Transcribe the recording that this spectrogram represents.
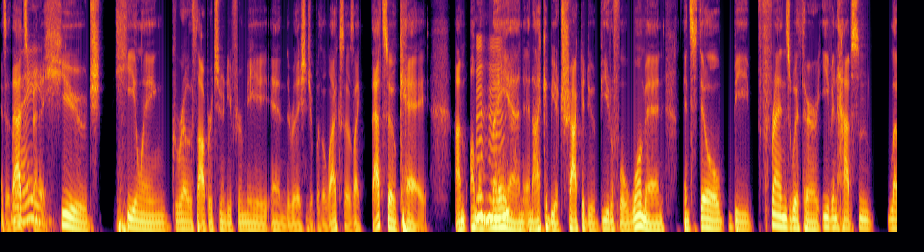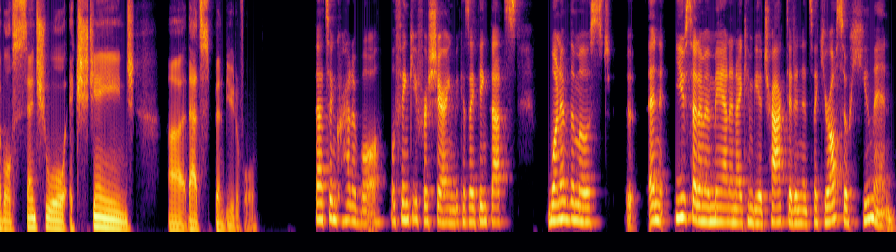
And so that's right. been a huge healing growth opportunity for me in the relationship with Alexa. I was like, that's okay. I'm, I'm mm-hmm. a man and I could be attracted to a beautiful woman and still be friends with her, even have some level of sensual exchange. Uh, that's been beautiful. That's incredible. Well, thank you for sharing because I think that's one of the most and you said I'm a man and I can be attracted and it's like you're also human.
